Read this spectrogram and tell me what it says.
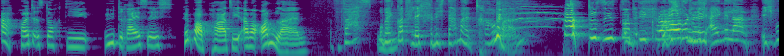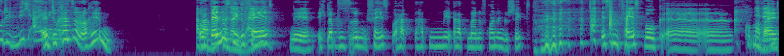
ah, heute ist doch die Ü30 Hip-Hop-Party, aber online. Was? Oh Mhm. mein Gott, vielleicht finde ich da mal einen Traum an. Du siehst doch Und, die und Crowd ich wurde nicht. nicht eingeladen. Ich wurde nicht Äh, eingeladen. du kannst doch noch hin. Aber und wenn es dir gefällt, nee, ich glaube, das ist irgendein Facebook, hat, hat, hat meine Freundin geschickt. ist ein Facebook, äh, äh, guck mal Event?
